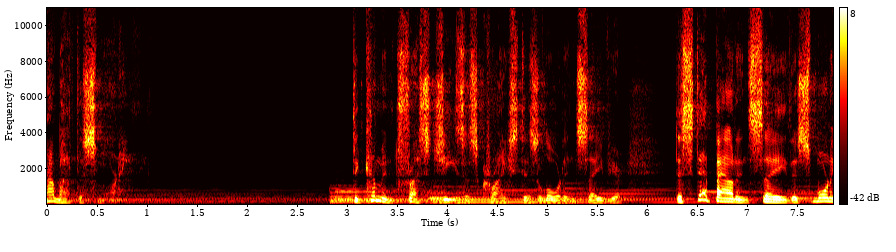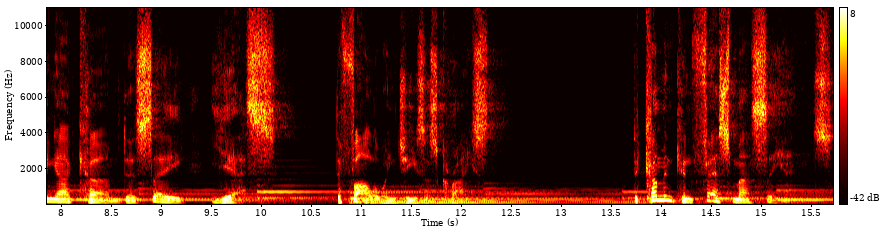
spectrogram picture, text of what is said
How about this morning? To come and trust Jesus Christ as Lord and Savior. To step out and say, This morning I come to say yes to following Jesus Christ. To come and confess my sins.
